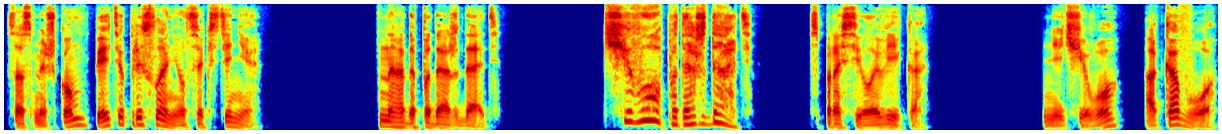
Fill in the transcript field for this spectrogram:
Со смешком Петя прислонился к стене. «Надо подождать». «Чего подождать?» — спросила Вика. «Ничего, а кого?»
